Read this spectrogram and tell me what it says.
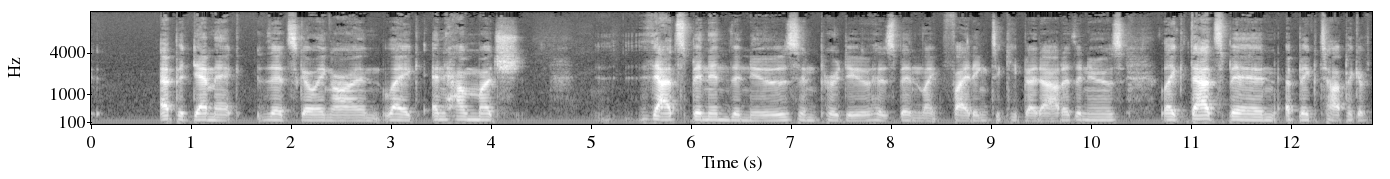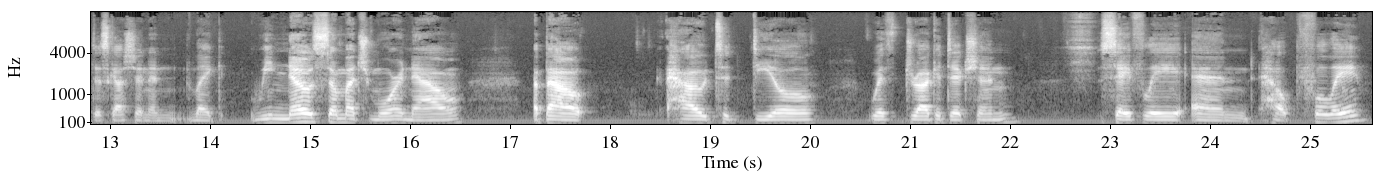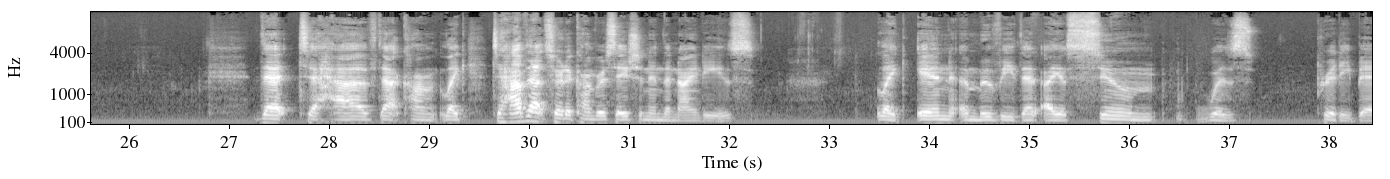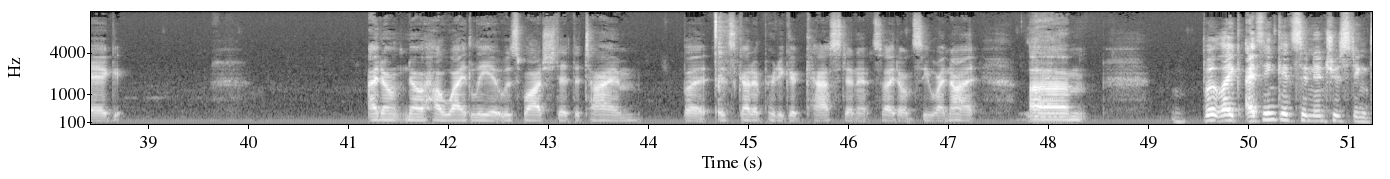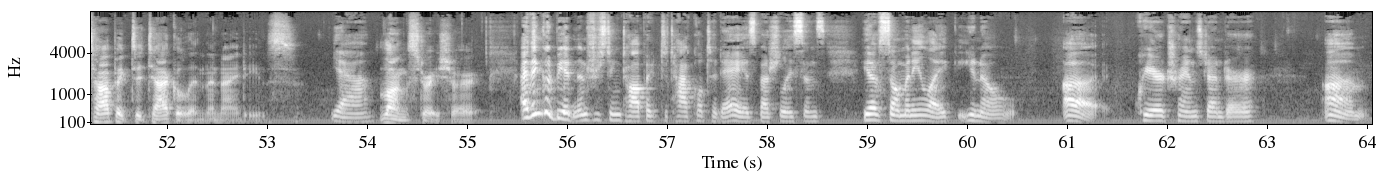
epidemic that's going on like and how much that's been in the news and Purdue has been like fighting to keep it out of the news like that's been a big topic of discussion and like we know so much more now about how to deal with drug addiction safely and helpfully that to have that con like to have that sort of conversation in the 90s like in a movie that I assume was pretty big I don't know how widely it was watched at the time but it's got a pretty good cast in it so I don't see why not um, but like, I think it's an interesting topic to tackle in the '90s. Yeah. Long story short, I think it would be an interesting topic to tackle today, especially since you have so many like you know, uh, queer, transgender, um,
